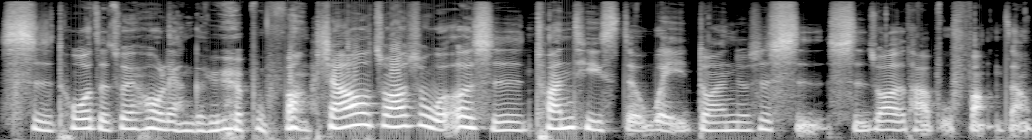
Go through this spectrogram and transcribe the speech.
死拖着最后两个月不放，想要抓住我二十 twenties 的尾端，就是死死抓着它不放这样。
